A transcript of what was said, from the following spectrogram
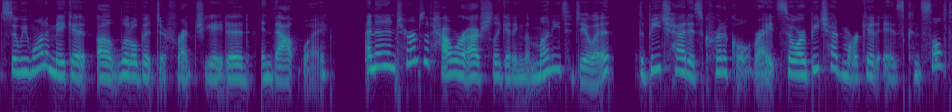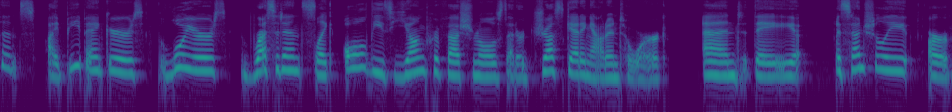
So we want to make it a little bit differentiated in that way. And then in terms of how we're actually getting the money to do it, the beachhead is critical, right? So our beachhead market is consultants, IB bankers, lawyers, residents, like all these young professionals that are just getting out into work and they essentially are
